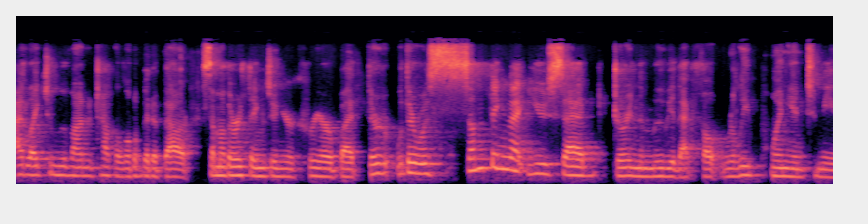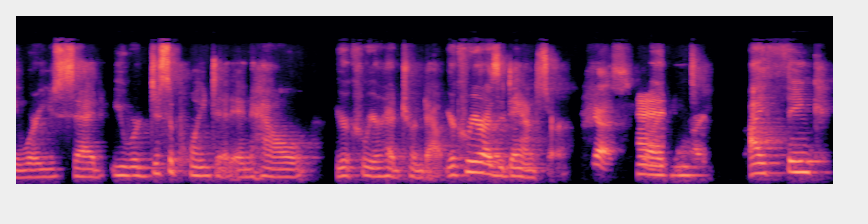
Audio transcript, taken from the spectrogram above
i'd like to move on and talk a little bit about some other things in your career but there there was something that you said during the movie that felt really poignant to me where you said you were disappointed in how your career had turned out your career as a dancer. Yes. And right. i think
